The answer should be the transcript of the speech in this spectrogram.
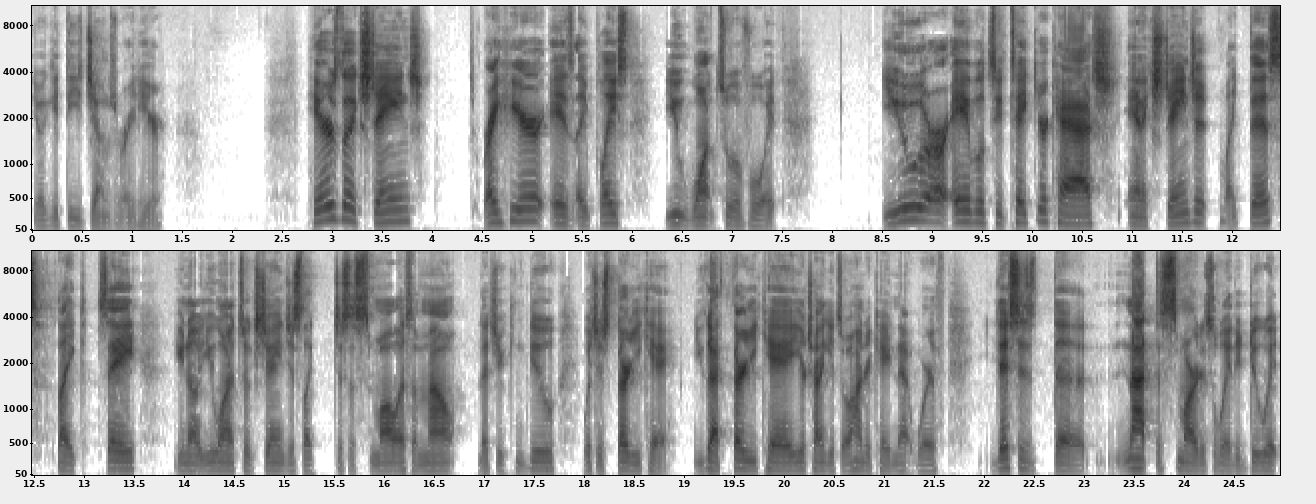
You'll get these gems right here. Here's the exchange. Right here is a place you want to avoid. You are able to take your cash and exchange it like this. Like, say, you know, you wanted to exchange just like just the smallest amount that you can do, which is 30k. You got 30k, you're trying to get to 100k net worth. This is the not the smartest way to do it.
